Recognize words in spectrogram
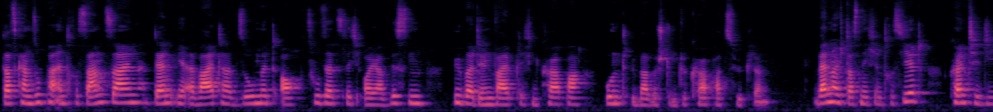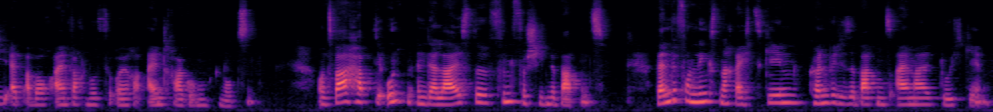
Das kann super interessant sein, denn ihr erweitert somit auch zusätzlich euer Wissen über den weiblichen Körper und über bestimmte Körperzyklen. Wenn euch das nicht interessiert, könnt ihr die App aber auch einfach nur für eure Eintragung nutzen. Und zwar habt ihr unten in der Leiste fünf verschiedene Buttons. Wenn wir von links nach rechts gehen, können wir diese Buttons einmal durchgehen.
